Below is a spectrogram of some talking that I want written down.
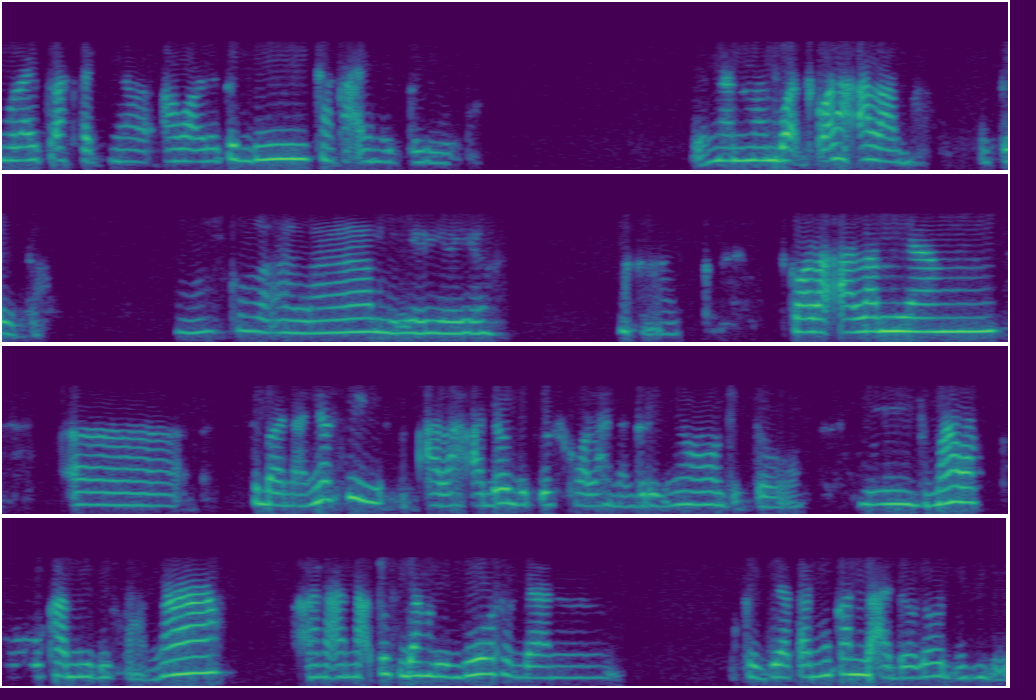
mulai prakteknya awalnya tuh di KKN itu dengan membuat sekolah alam itu itu. Oh, sekolah alam, iya iya iya. Sekolah alam yang uh, sebenarnya sih alah ada gitu sekolah negerinya gitu. Hmm. Cuma waktu kami di sana anak-anak tuh sedang libur dan kegiatannya kan ada loh di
